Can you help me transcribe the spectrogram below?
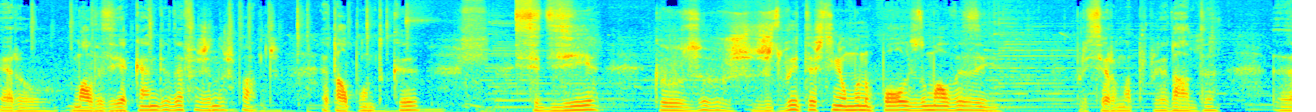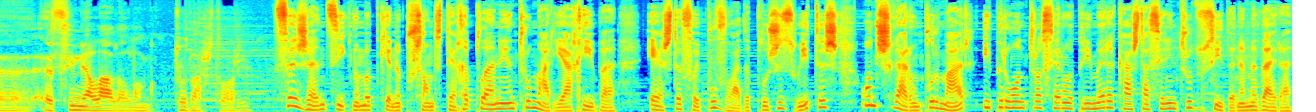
era o Malvasia Cândido da Fazenda dos Padres, a tal ponto que se dizia que os, os jesuítas tinham monopólio do Malvasia. Por isso era uma propriedade uh, assinalada ao longo toda a história Fajã designa uma pequena porção de terra plana entre o mar e a riba. Esta foi povoada pelos jesuítas, onde chegaram por mar e para onde trouxeram a primeira casta a ser introduzida na Madeira,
